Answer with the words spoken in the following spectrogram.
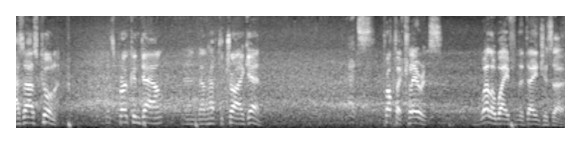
Hazard's corner. It's broken down, and they'll have to try again. That's proper clearance. Well away from the danger zone.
